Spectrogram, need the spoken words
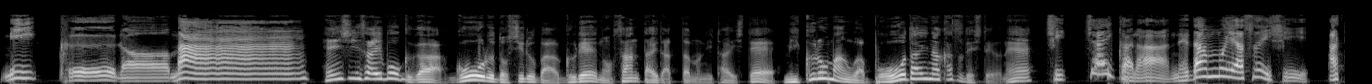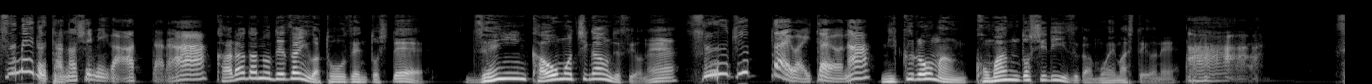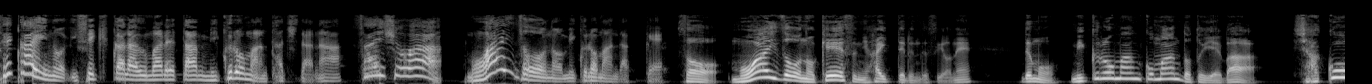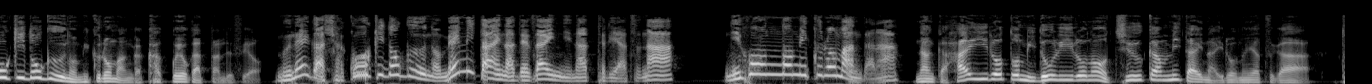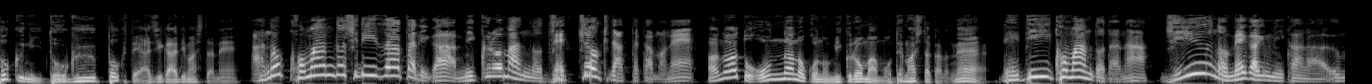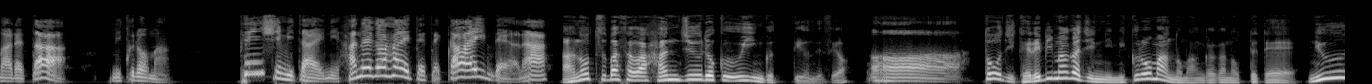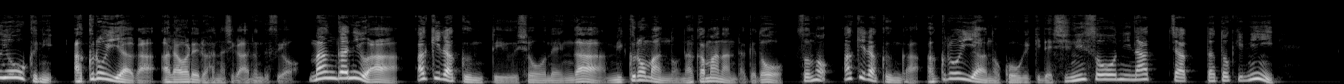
ミクロマン。変身サイボーグがゴールド、シルバー、グレーの3体だったのに対して、ミクロマンは膨大な数でしたよね。ちっちゃいから値段も安いし、集める楽しみがあったら、体のデザインは当然として、全員顔も違うんですよね。数十体はいたよな。ミクロマンコマンドシリーズが燃えましたよね。ああ。世界の遺跡から生まれたミクロマンたちだな。最初は、モアイ像のミクロマンだっけ？そう、モアイ像のケースに入ってるんですよね。でも、ミクロマンコマンドといえば、遮光器土偶のミクロマンがかっこよかったんですよ。胸が遮光器土偶の目みたいなデザインになってるやつな。日本のミクロマンだな。なんか灰色と緑色の中間みたいな色のやつが、特に土偶っぽくて味がありましたね。あのコマンドシリーズあたりがミクロマンの絶頂期だったかもね。あの後女の子のミクロマンも出ましたからね。レディーコマンドだな。自由の女神から生まれたミクロマン。天使みたいに羽が生えてて可愛いんだよな。あの翼は反重力ウイングって言うんですよ。おー。当時テレビマガジンにミクロマンの漫画が載ってて、ニューヨークにアクロイヤーが現れる話があるんですよ。漫画には、アキラくんっていう少年がミクロマンの仲間なんだけど、そのアキラくんがアクロイヤーの攻撃で死にそうになっちゃった時に、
